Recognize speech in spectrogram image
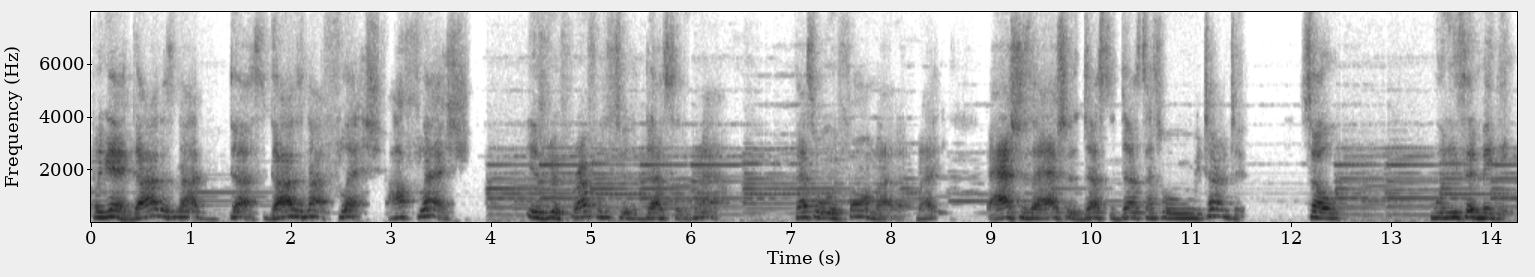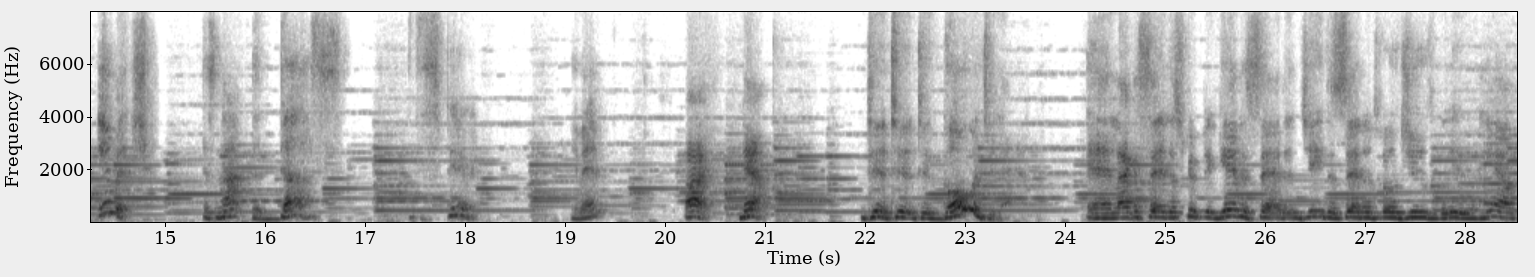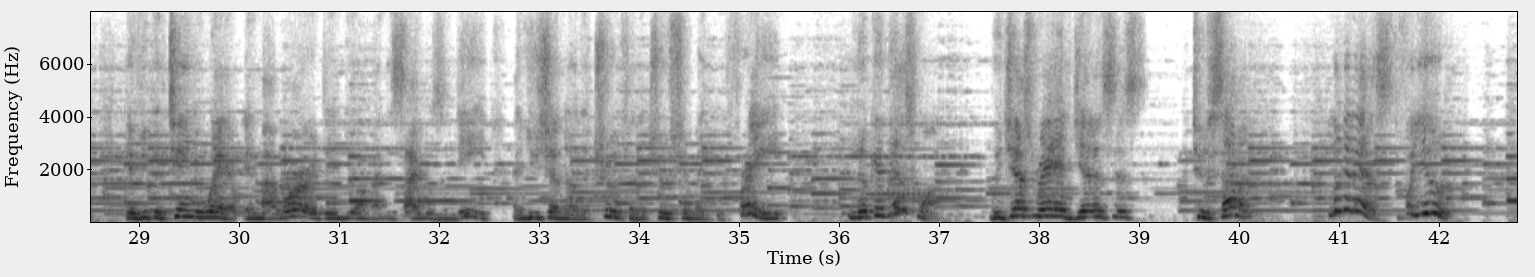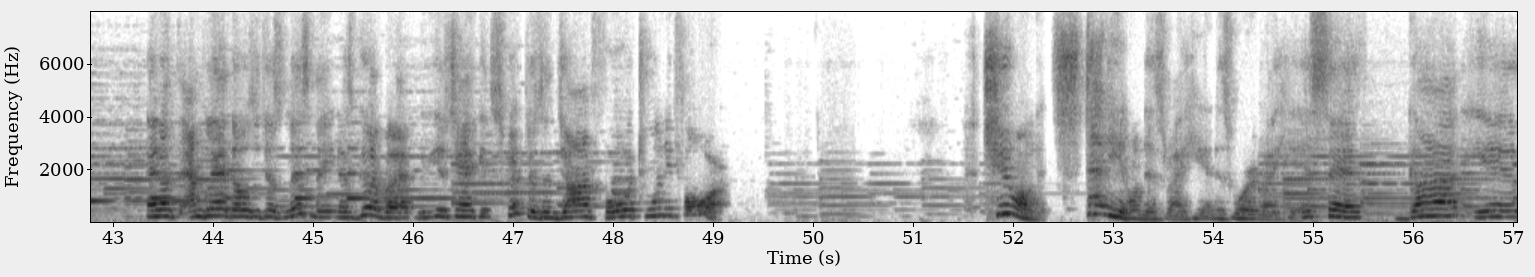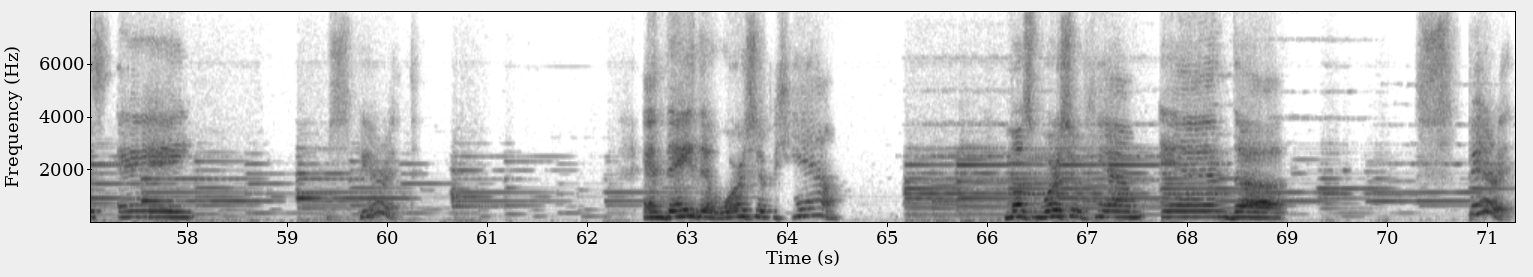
But again, God is not dust. God is not flesh. Our flesh is with reference to the dust of the ground. That's what we're formed out of, right? Ashes are ashes, dust to dust, that's what we return to. So when he said make the image, it's not the dust, it's the spirit. Amen? All right, now, to, to, to go into that, and like I said, the scripture again is said, and Jesus said unto those Jews believe in him, if you continue where in my word, then you are my disciples indeed, and you shall know the truth, and the truth shall make you free. Look at this one. We just read Genesis 2 7. Look at this for you. And I, am glad those are just listening. That's good, but we get a chance to get scriptures in John 4 24 chew on it, study on this right here, this word right here. It says, God is a spirit. And they that worship him must worship him in the spirit,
